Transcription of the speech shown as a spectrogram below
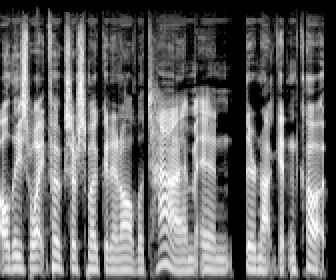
All these white folks are smoking it all the time and they're not getting caught.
